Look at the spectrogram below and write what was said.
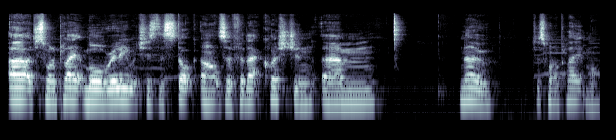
Uh, I just want to play it more, really, which is the stock answer for that question. Um, no, just want to play it more.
